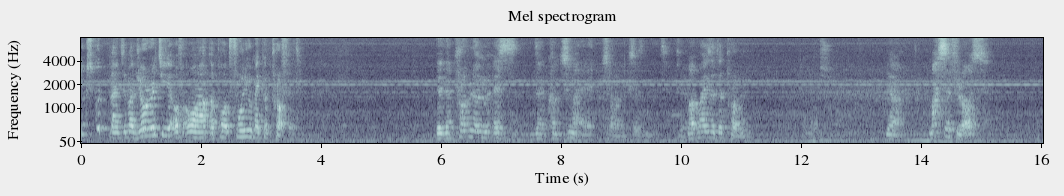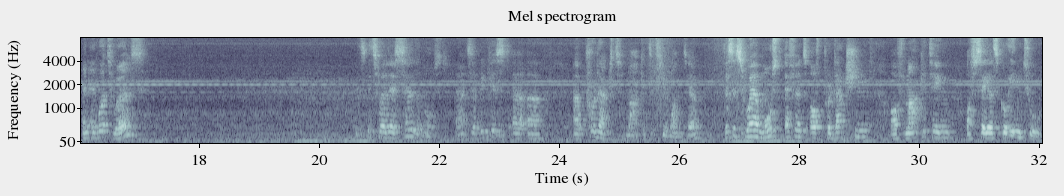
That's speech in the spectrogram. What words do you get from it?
Looks good, like the majority of our uh, portfolio make a profit. The, the problem is the consumer electronics, isn't it? Yeah. Why is it a problem? Yeah, massive loss. And, and what's worse? It's, it's where they sell the most. Yeah? It's the biggest uh, uh, uh, product market, if you want. Yeah? This is where most efforts of production, of marketing, of sales go into.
